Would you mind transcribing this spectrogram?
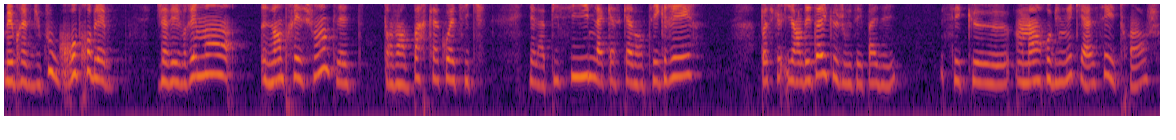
Mais bref, du coup, gros problème. J'avais vraiment l'impression d'être dans un parc aquatique. Il y a la piscine, la cascade intégrée. Parce qu'il y a un détail que je vous ai pas dit, c'est que on a un robinet qui est assez étrange.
